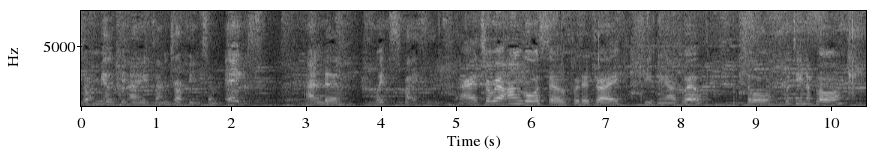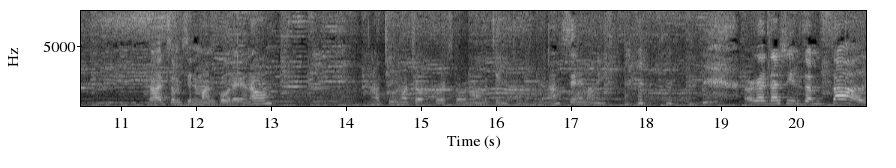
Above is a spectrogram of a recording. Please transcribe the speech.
some milk in it and drop in some eggs and uh, wet spices. All right so we're on go self for the dry seasoning as well. So put in the flour. Add some cinnamon powder you know not too much of course don't want the thing too you know cinnamon we're gonna dash in some salt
